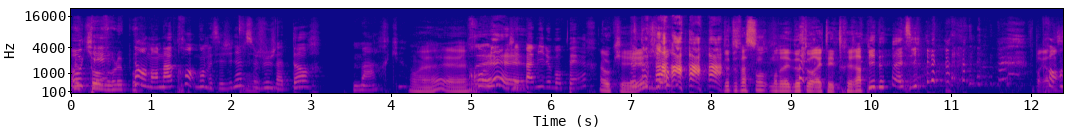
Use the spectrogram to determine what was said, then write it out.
Le ok. pauvre, le pauvre. Putain, on en apprend. Non, mais c'est génial ce jeu, j'adore. Marc. Ouais. Promis, Ouais. j'ai pas mis le mot père. Ok. De toute façon, mon anecdote aurait été très rapide. Vas-y. Faut pas regarder.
